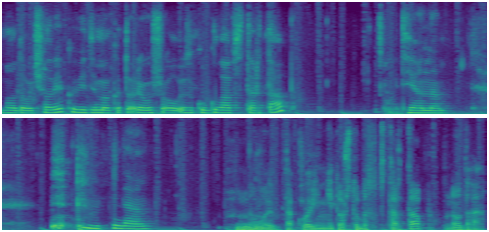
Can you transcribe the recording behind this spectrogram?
молодого человека, видимо, который ушел из Гугла в стартап, где она. да. Ну, такой не то чтобы стартап, ну да,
